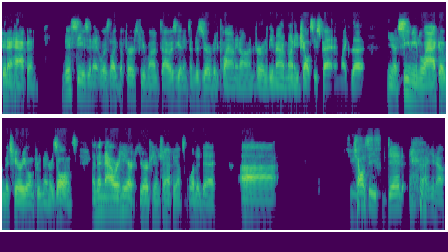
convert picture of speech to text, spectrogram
Didn't happen. This season, it was like the first few months I was getting some deserved clowning on for the amount of money Chelsea spent and like the, you know, seeming lack of material improvement results. And then now we're here, European champions. What a day. Uh, Chelsea did, you know,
